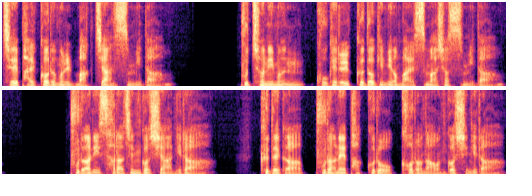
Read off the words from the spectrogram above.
제 발걸음을 막지 않습니다. 부처님은 고개를 끄덕이며 말씀하셨습니다. 불안이 사라진 것이 아니라 그대가 불안의 밖으로 걸어 나온 것이니라.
